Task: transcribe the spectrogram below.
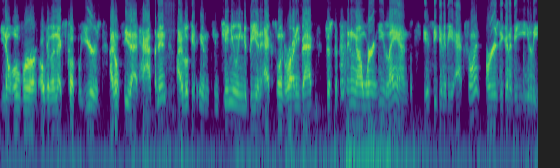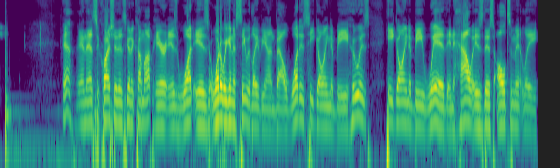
you know, over over the next couple years. I don't see that happening. I look at him continuing to be an excellent running back, just depending on where he lands. Is he going to be excellent, or is he going to be elite? Yeah, and that's the question that's going to come up here: is what is what are we going to see with Le'Veon Bell? What is he going to be? Who is he going to be with? And how is this ultimately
